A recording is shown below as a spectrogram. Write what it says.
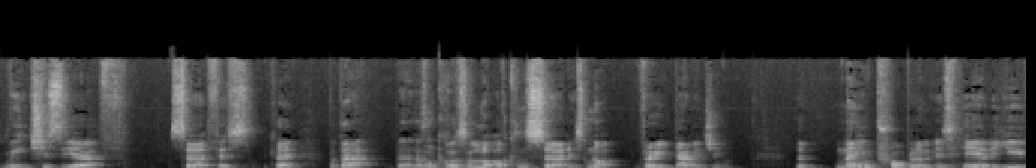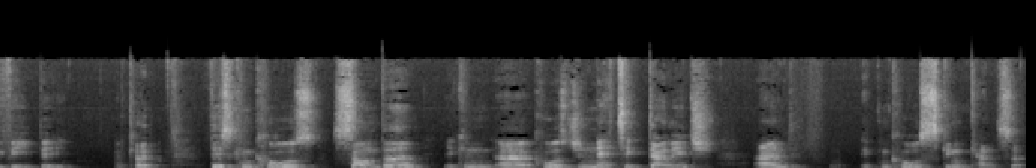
reaches the Earth surface, okay, but that that doesn't cause a lot of concern. It's not very damaging. The main problem is here, the UVB. Okay, this can cause sunburn. It can uh, cause genetic damage, and it can cause skin cancer.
